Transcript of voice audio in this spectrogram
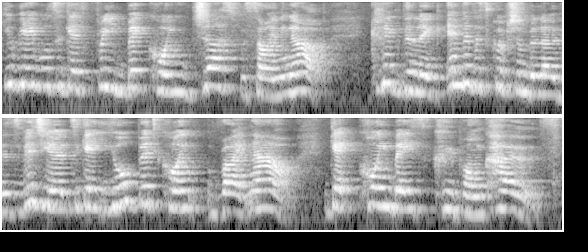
you'll be able to get free Bitcoin just for signing up. Click the link in the description below this video to get your Bitcoin right now. Get Coinbase coupon codes.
